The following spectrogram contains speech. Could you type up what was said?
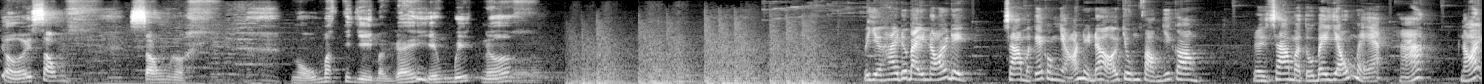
Trời ơi xong. Xong rồi. Ngủ mắc cái gì mà gáy vậy không biết nữa. Bây giờ hai đứa bay nói đi. Sao mà cái con nhỏ này nó ở chung phòng với con? Rồi sao mà tụi bay giấu mẹ? Hả? Nói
